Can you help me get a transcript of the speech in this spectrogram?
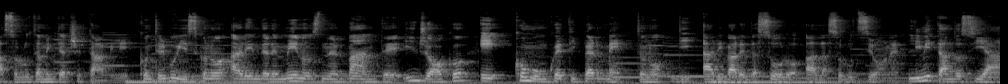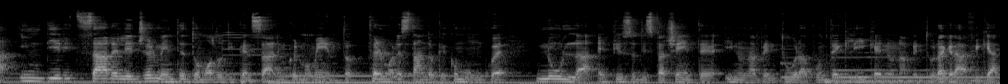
assolutamente accettabili, contribuiscono a rendere meno snervante il gioco e comunque ti permettono di arrivare da solo alla soluzione, limitandosi a indirizzare leggermente il tuo modo di pensare in quel momento, fermo restando che comunque nulla è più soddisfacente in un'avventura punta e clic in un'avventura grafica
